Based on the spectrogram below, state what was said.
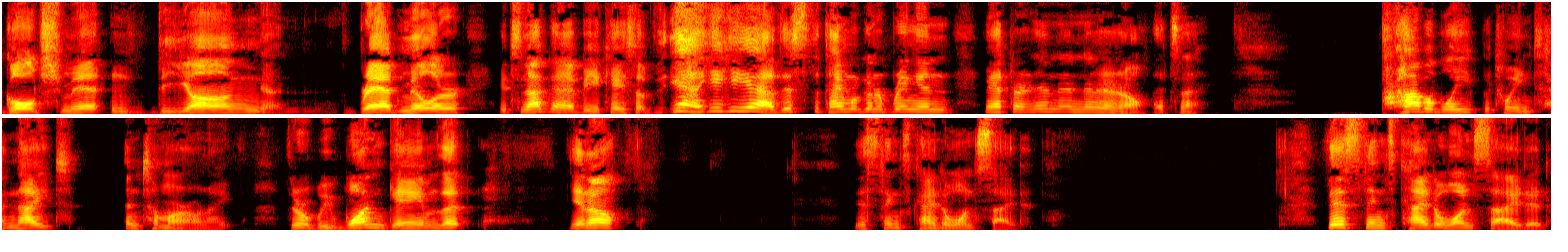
Goldschmidt and DeJong and Brad Miller. It's not going to be a case of yeah yeah yeah this is the time we're going to bring in Matt. No no no no no that's not. Probably between tonight and tomorrow night, there will be one game that you know, this thing's kind of one sided. This thing's kind of one sided.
